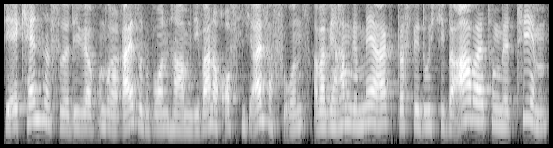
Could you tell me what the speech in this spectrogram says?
Die Erkenntnisse, die wir auf unserer Reise gewonnen haben, die waren auch oft nicht einfach für uns, aber wir haben gemerkt, dass wir durch die Bearbeitung der Themen,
